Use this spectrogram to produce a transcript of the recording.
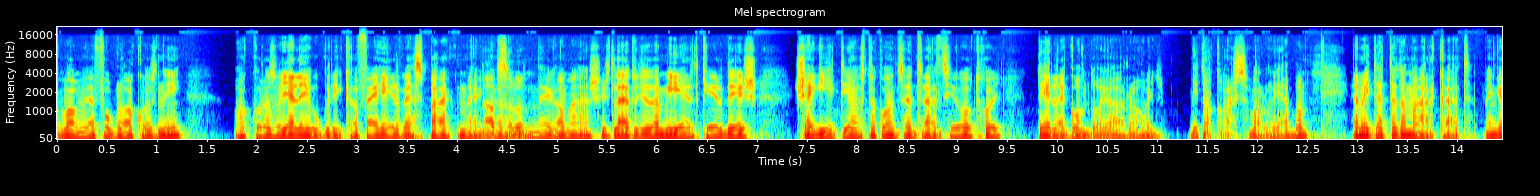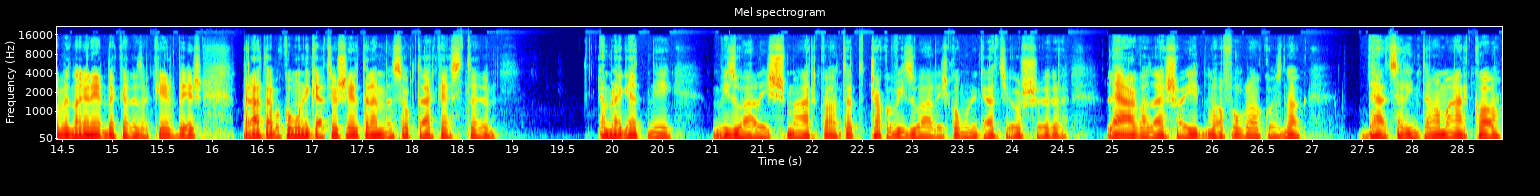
valamivel foglalkozni, akkor az úgy előugrik a fehér veszpák, meg a, meg a más. És lehet, hogy ez a miért kérdés segíti azt a koncentrációt, hogy tényleg gondolj arra, hogy mit akarsz valójában. Említetted a márkát. Engem ez nagyon érdekel ez a kérdés, mert általában kommunikációs értelemben szokták ezt emlegetni, vizuális márka, tehát csak a vizuális kommunikációs leágazásaival foglalkoznak, de hát szerintem a márka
